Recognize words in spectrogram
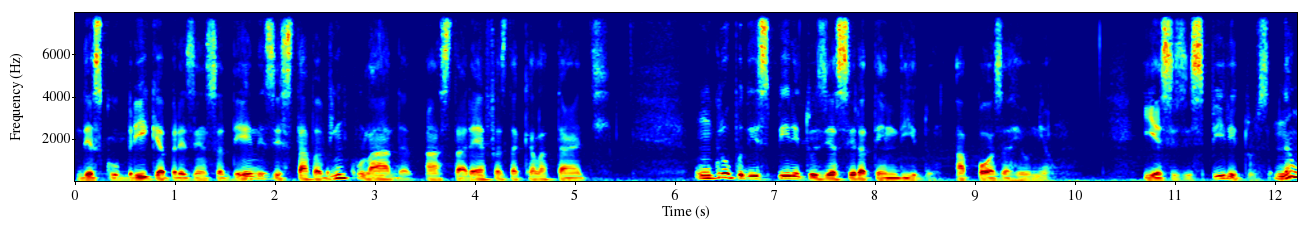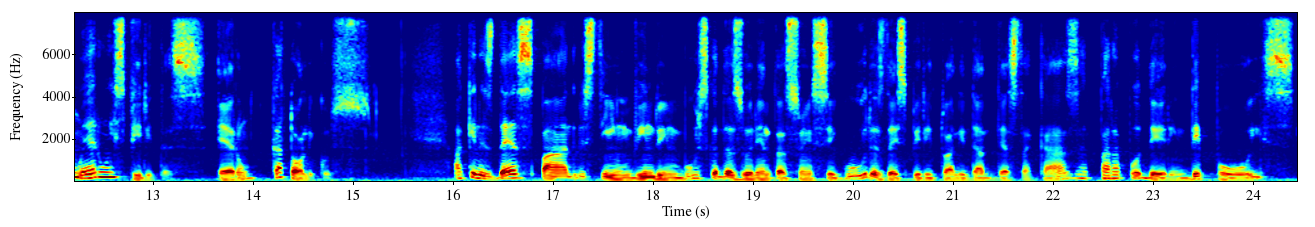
Descobri que a presença deles estava vinculada às tarefas daquela tarde. Um grupo de espíritos ia ser atendido após a reunião. E esses espíritos não eram espíritas, eram católicos. Aqueles dez padres tinham vindo em busca das orientações seguras da espiritualidade desta casa para poderem, depois,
